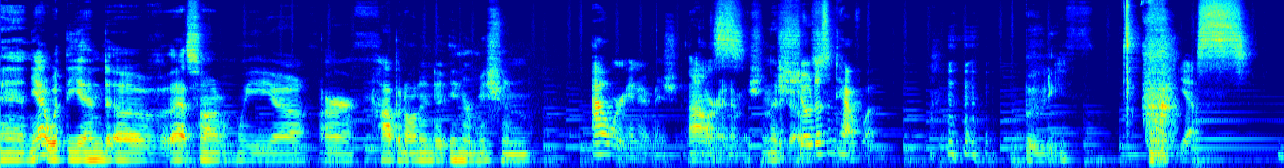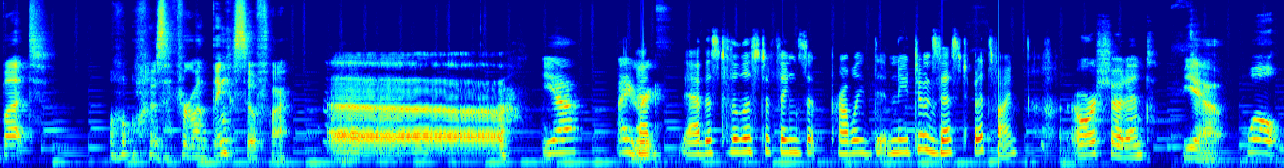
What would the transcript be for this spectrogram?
And yeah, with the end of that song, we uh, are hopping on into intermission. Our intermission. Our Yes. intermission. The show doesn't have one. booty. yes. But what does everyone think so far? Uh, Yeah, I Add, add this to the list of things that probably didn't need to exist, but it's fine. or shouldn't. Yeah. Well,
